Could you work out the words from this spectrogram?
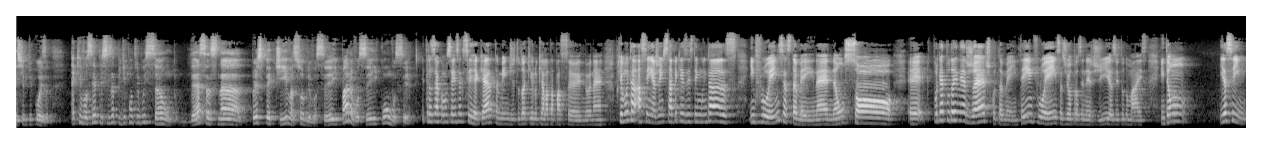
esse tipo de coisa, é que você precisa pedir contribuição dessas na perspectiva sobre você e para você e com você. E trazer a consciência que se requer também de tudo aquilo que ela está passando, né? Porque muita, assim, a gente sabe que existem muitas influências também, né? Não só é, porque é tudo energético também, tem influências de outras energias e tudo mais. Então, e assim,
